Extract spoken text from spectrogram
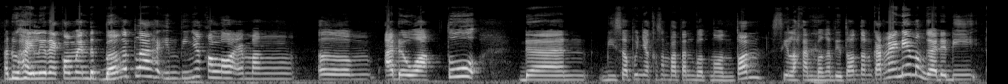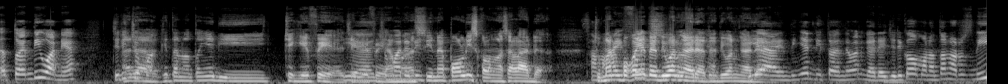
aduh highly recommended banget lah. Intinya kalau emang em, ada waktu dan bisa punya kesempatan buat nonton, silahkan banget ditonton. Karena ini emang nggak ada di eh, 21 ya. Jadi ada, cuma kita nontonnya di CGV ya, Iya, CGV cuma sama ada di- Cinepolis kalau nggak salah ada. sama Cuman pokoknya iFlix 21 juga nggak ada, kayaknya. 21 nggak ada. Iya, intinya di 21 nggak ada. Jadi kalau mau nonton harus di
